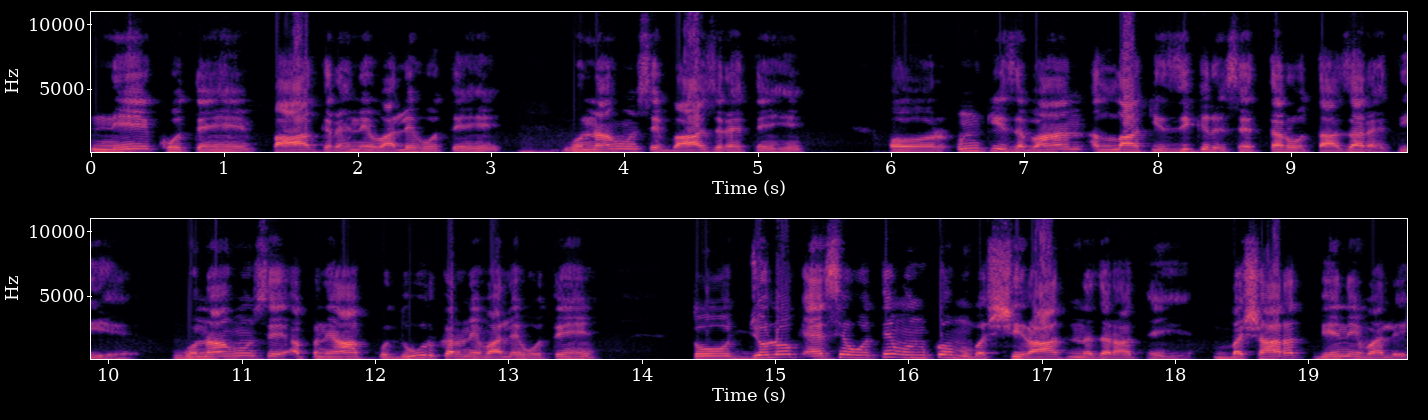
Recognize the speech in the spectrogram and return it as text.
نیک ہوتے ہیں، پاک رہنے والے ہوتے ہیں۔ گناہوں سے باز رہتے ہیں اور ان کی زبان اللہ کی ذکر سے تر و تازہ رہتی ہے۔ گناہوں سے اپنے آپ کو دور کرنے والے ہوتے ہیں۔ تو جو لوگ ایسے ہوتے ہیں، ان کو مبشرات نظر آتے ہیں۔ بشارت دینے والے،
